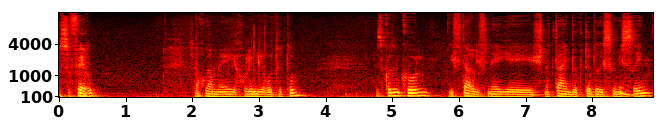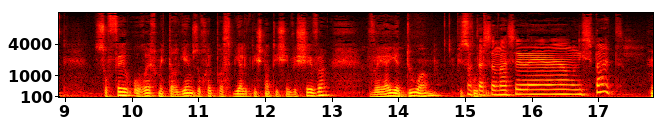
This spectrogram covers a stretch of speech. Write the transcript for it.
הסופר, שאנחנו גם אה, יכולים לראות אותו. אז קודם כל, נפטר לפני שנתיים, באוקטובר 2020. סופר, עורך, מתרגם, זוכה פרס ביאליק משנת 97, והיה ידוע בזכות... אותה שנה שהוא נשפט. Hmm,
